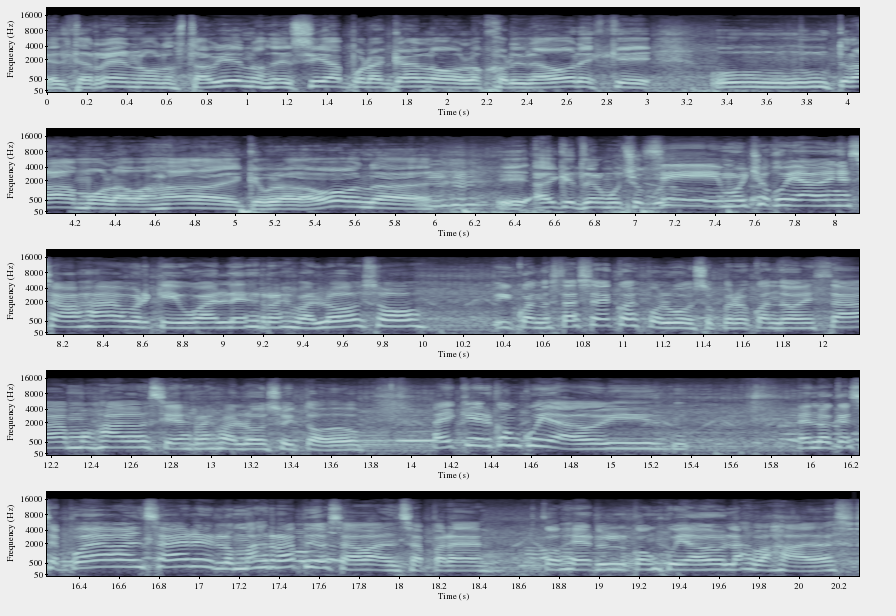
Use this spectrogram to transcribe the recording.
el terreno no está bien, nos decía por acá los, los coordinadores que un, un tramo, la bajada de quebrada onda, eh, hay que tener mucho cuidado. Sí, mucho cuidado en esa bajada porque igual es resbaloso y cuando está seco es polvoso, pero cuando está mojado sí es resbaloso y todo. Hay que ir con cuidado y en lo que se puede avanzar, lo más rápido se avanza para coger con cuidado las bajadas.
